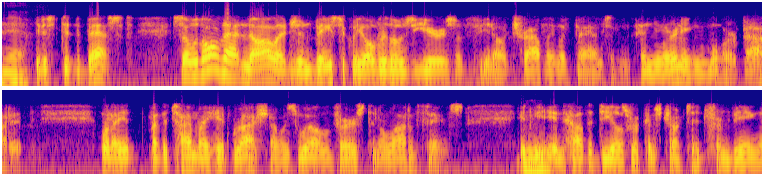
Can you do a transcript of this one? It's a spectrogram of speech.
Yeah. you just did the best. So with all that knowledge and basically over those years of you know traveling with bands and, and learning more about it, when I by the time I hit Rush, I was well versed in a lot of things, in in how the deals were constructed from being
